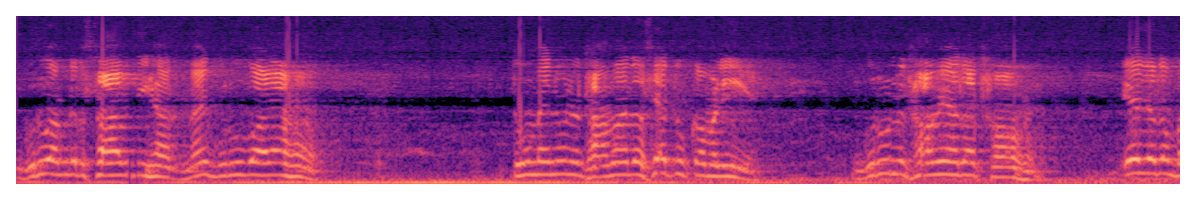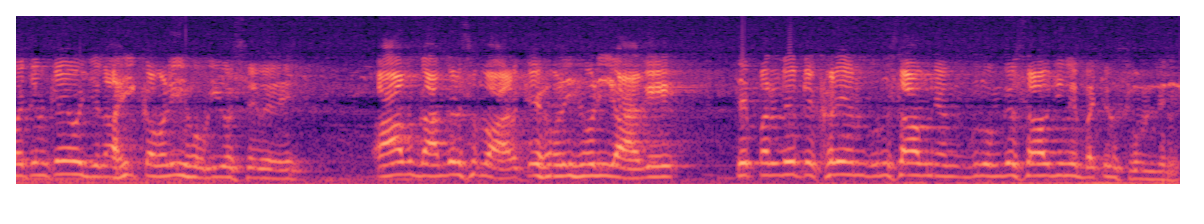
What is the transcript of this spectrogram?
ਗੁਰੂ ਅੰਗਦ ਸਾਹਿਬ ਜੀ ਹਨ, ਮੈਂ ਗੁਰੂ ਵਾਲਾ ਹਾਂ। ਤੂੰ ਮੈਨੂੰ ਨਥਾਵਾਂ ਦੱਸਿਆ, ਤੂੰ ਕਮਲੀ ਹੈ। ਗੁਰੂ ਨਥਾਵਿਆਂ ਦਾ ਥਾਂ ਹੈ। ਇਹ ਜਦੋਂ ਬਚਨ ਕਹੇ, ਉਹ ਜਲਾਹੀ ਕਮਲੀ ਹੋ ਗਈ ਉਸੇ ਵੇਲੇ। ਆਪ ਗਾਗਰ ਸੰਭਾਲ ਕੇ ਹੌਲੀ ਹੌਲੀ ਆ ਗਏ ਤੇ ਪਰਦੇ ਤੇ ਖੜੇ ਹਨ। ਗੁਰੂ ਸਾਹਿਬ ਨੇ, ਗੁਰੂ ਅੰਗਦ ਸਾਹਿਬ ਜੀ ਨੇ ਬਚਨ ਸੁਣ ਲਏ।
